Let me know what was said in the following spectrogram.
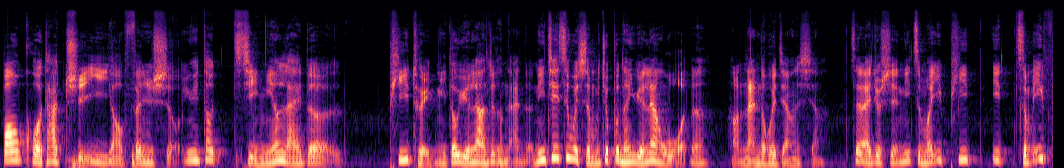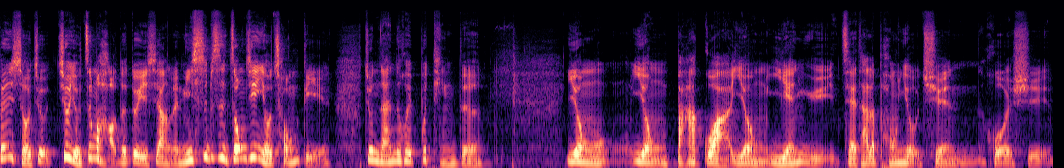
包括她执意要分手，因为到几年来的劈腿，你都原谅这个男的，你这次为什么就不能原谅我呢？好，男的会这样想。再来就是，你怎么一劈一怎么一分手就就有这么好的对象了？你是不是中间有重叠？就男的会不停的用用八卦、用言语，在他的朋友圈，或者是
